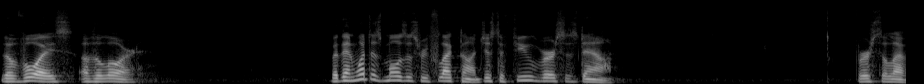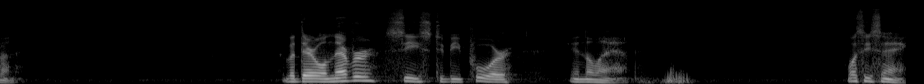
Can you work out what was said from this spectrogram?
the voice of the Lord. But then what does Moses reflect on? Just a few verses down. Verse 11. But there will never cease to be poor in the land. What's he saying?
